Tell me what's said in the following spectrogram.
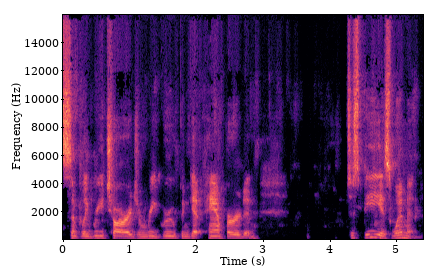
simply recharge and regroup and get pampered and just be as women.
